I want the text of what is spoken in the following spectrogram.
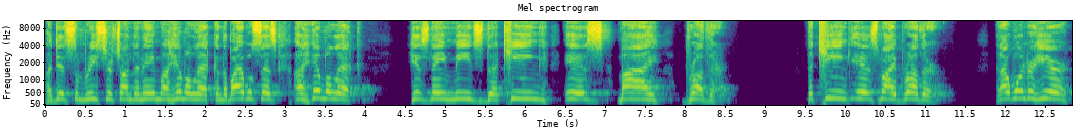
I did some research on the name Ahimelech and the Bible says Ahimelech, his name means the king is my brother. The king is my brother. And I wonder here,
